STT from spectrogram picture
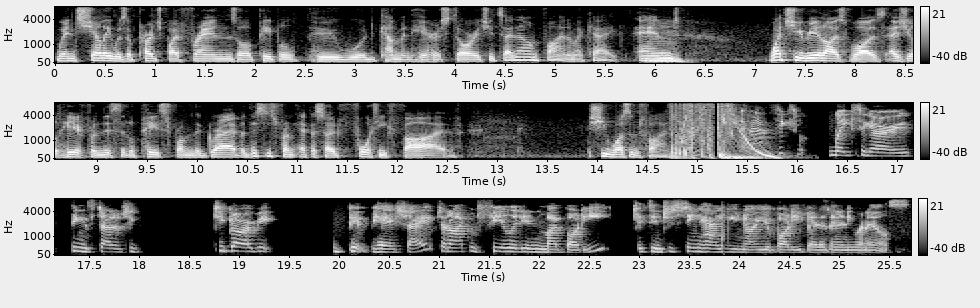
when Shelli was approached by friends or people who would come and hear her story, she'd say, No, I'm fine, I'm okay. And mm. what she realized was, as you'll hear from this little piece from The Grab, and this is from episode 45, she wasn't fine. about six weeks ago, things started to to go a bit pear shaped, and I could feel it in my body. It's interesting how you know your body better than anyone else.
